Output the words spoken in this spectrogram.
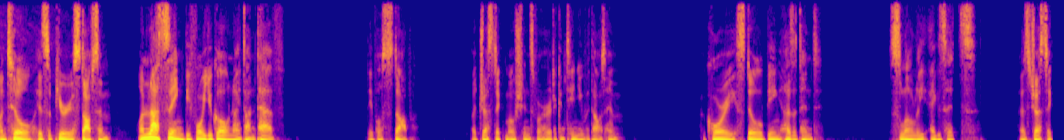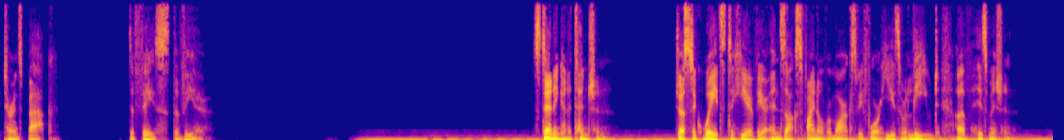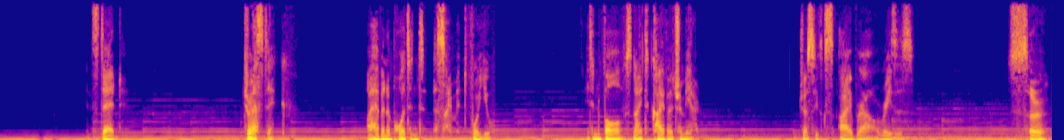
until his superior stops him. One last thing before you go, Knight Ontav. They both stop, but Drastic motions for her to continue without him. Hikori, still being hesitant, slowly exits as Drastic turns back to face the Veer. Standing at attention, Drastic waits to hear Vir Enzok's final remarks before he is relieved of his mission. Instead, Drastic, I have an important assignment for you. It involves Knight Kaiver Tremere. Drestik's eyebrow raises. Sir?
